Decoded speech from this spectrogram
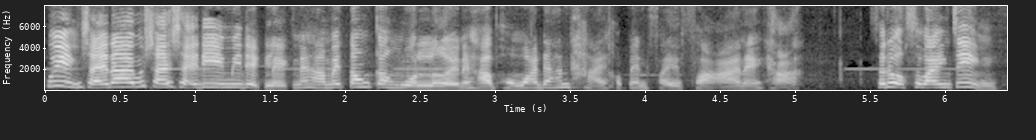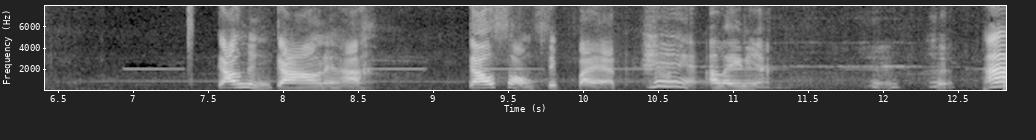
ผู้หญิงใช้ได้ผู้ชายใช้ดีมีเด็กเล็กนะคะ ไม่ต้องกังวลเลยนะคะ เพราะว่าด้านท้ายเขาเป็นไฟฟ้านะคะ สะดวกสบายจริง 919 นะคะ 9218แฮ่อะไรเนี่ย อะ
